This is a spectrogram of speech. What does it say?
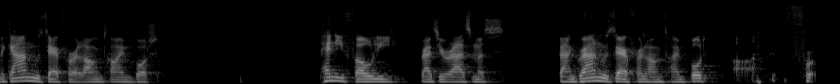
McGahan was there for a long time, but Penney Foley, Rassie Erasmus, Van Graan was there for a long time, but uh, for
